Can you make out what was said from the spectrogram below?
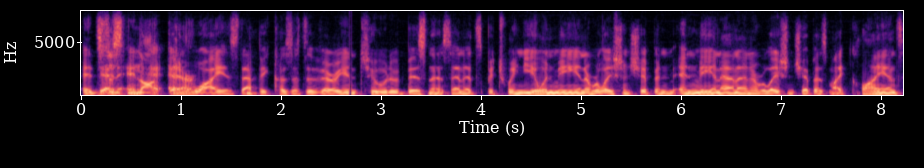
And, and, and, and, why is that? Because it's a very intuitive business and it's between you and me in a relationship and, and me and Anna in a relationship as my clients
